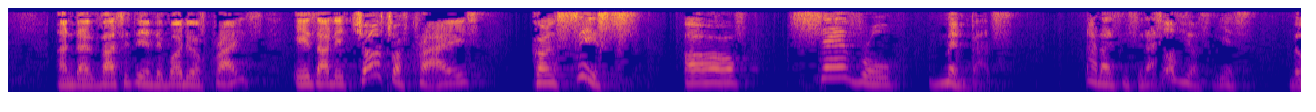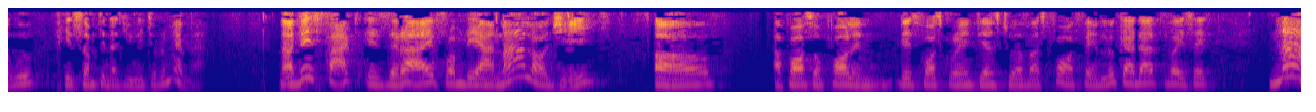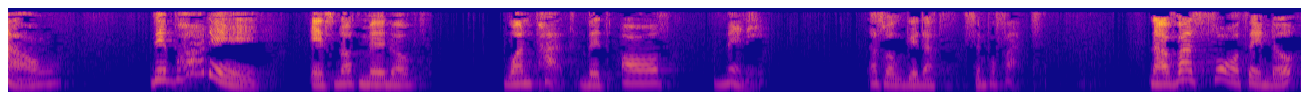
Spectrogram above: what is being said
and diversity in the body of Christ is that the church of Christ consists of several members. Now, that's, that's obvious, yes, but it's something that you need to remember. Now, this fact is derived from the analogy of Apostle Paul in this First Corinthians 12, verse 14. Look at that where he says, Now the body is not made of one part, but of many. That's why we get that simple fact. Now, verse 14, though,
